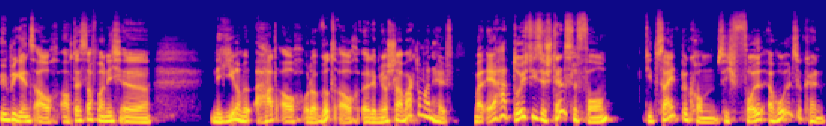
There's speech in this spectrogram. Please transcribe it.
übrigens auch, auch das darf man nicht äh negieren wird, hat auch oder wird auch äh, dem Joshua Wagnermann helfen. Weil er hat durch diese Stenzelform die Zeit bekommen, sich voll erholen zu können.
